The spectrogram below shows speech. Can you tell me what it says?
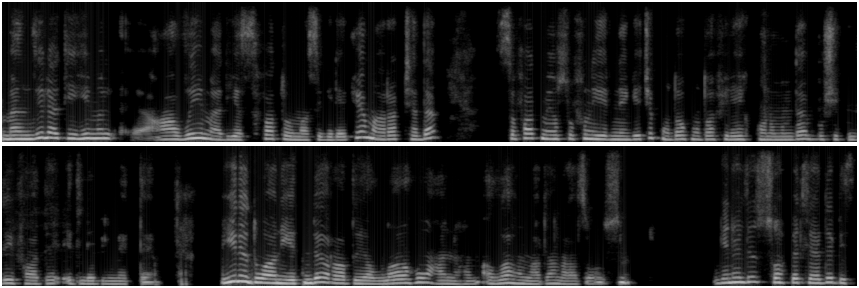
menziletihimul azime diye sıfat olması gerekiyor ama Arapçada sıfat mevsufun yerine geçip mudaf mudaf ileyh konumunda bu şekilde ifade edilebilmekte. Yine dua niyetinde radıyallahu anhum. Allah onlardan razı olsun. Genelde sohbetlerde biz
